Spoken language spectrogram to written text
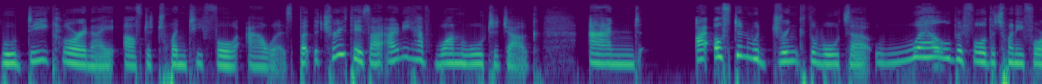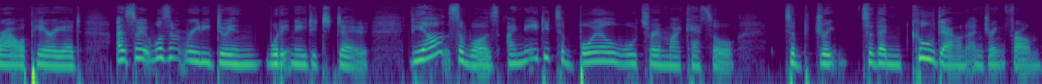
will dechlorinate after 24 hours. But the truth is, I only have one water jug and I often would drink the water well before the 24 hour period, and so it wasn't really doing what it needed to do. The answer was I needed to boil water in my kettle to drink, to then cool down and drink from.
